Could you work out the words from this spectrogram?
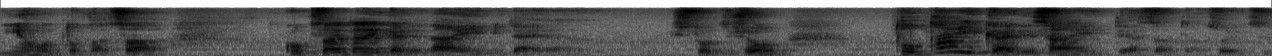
日本とかさ国際大会でないみたいな人でしょ？都大会で3位ってやつだったのそいつ。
